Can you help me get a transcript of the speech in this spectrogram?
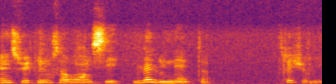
Ensuite, nous avons ici les lunettes, très jolies.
